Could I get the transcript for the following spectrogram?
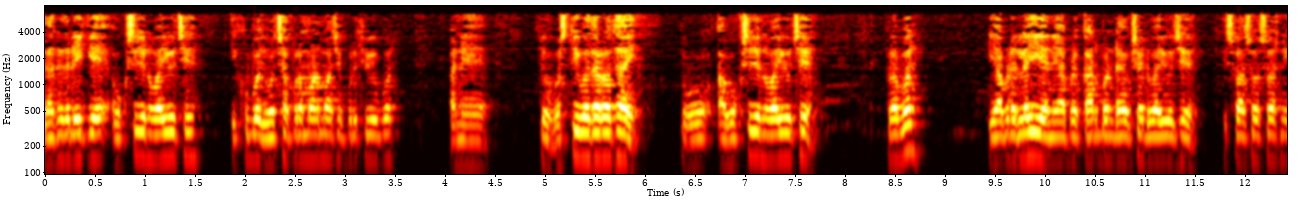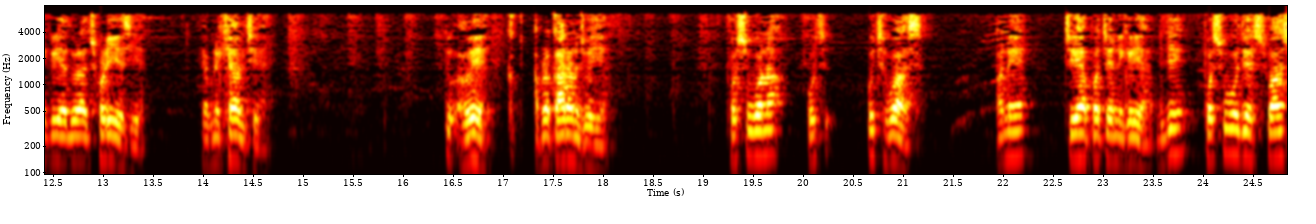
દાખલા તરીકે ઓક્સિજન વાયુ છે એ ખૂબ જ ઓછા પ્રમાણમાં છે પૃથ્વી ઉપર. અને જો વસ્તી વધારો થાય તો આ ઓક્સિજન વાયુ છે. બરાબર? એ આપણે લઈએ અને આપણે કાર્બન ડાયોક્સાઇડ વાયુ છે એ શ્વાસોશ્વાસની ક્રિયા દ્વારા છોડીએ છીએ. એ આપણે ખ્યાલ છે. તો હવે આપણે કારણ જોઈએ. પશુઓના ઉચ્છવાસ અને ચયાપચયની ક્રિયા. જે પશુઓ જે શ્વાસ,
